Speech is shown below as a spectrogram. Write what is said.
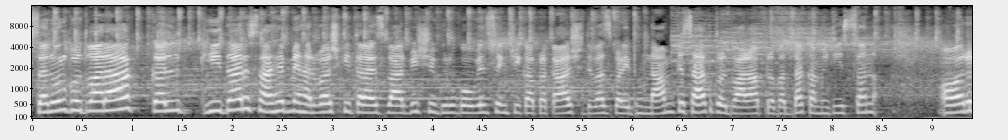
सनूर गुरुद्वारा कलघीधर साहिब में हर वर्ष की तरह इस बार भी श्री गुरु गोविंद सिंह जी का प्रकाश दिवस बड़ी धूमधाम के साथ गुरुद्वारा प्रबंधक कमेटी सन और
